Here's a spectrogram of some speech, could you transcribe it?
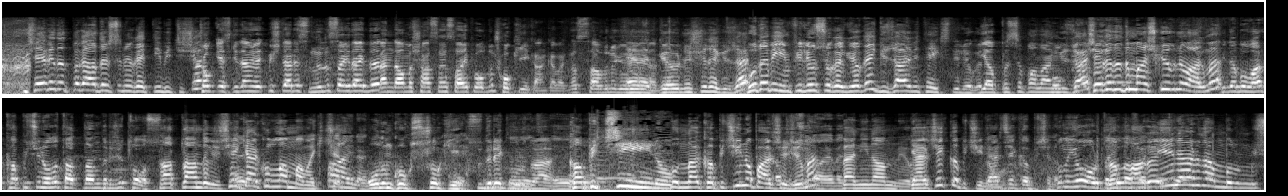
Sheridan Brothers'ın ürettiği bir tişört. Çok eskiden üretmişlerdi. Sınırlı sayıdaydı. Ben de alma şansına sahip oldum. Çok iyi kanka bak. Nasıl sardığını görüyoruz Evet zaten. görünüşü de güzel. Bu da bir influencer'a göre güzel bir tekstil ürünü. Seviyoruz. Yapısı falan güzel. Şaka dedim başka ürünü var mı? Bir de bu var. Cappuccino'lu tatlandırıcı toz. Tatlandırıcı. Şeker Evet. kullanmamak için. Aynen. Oğlum kokusu çok iyi. Su direkt Evet, vurdu ha. evet. Cappuccino. Bunlar cappuccino parçacığı mı? Cappuccino, evet. Ben inanmıyorum. Gerçek cappuccino. mu? Gerçek cappuccino. Bunu yoğurta Lan yulafa parayı nereden bulmuş?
